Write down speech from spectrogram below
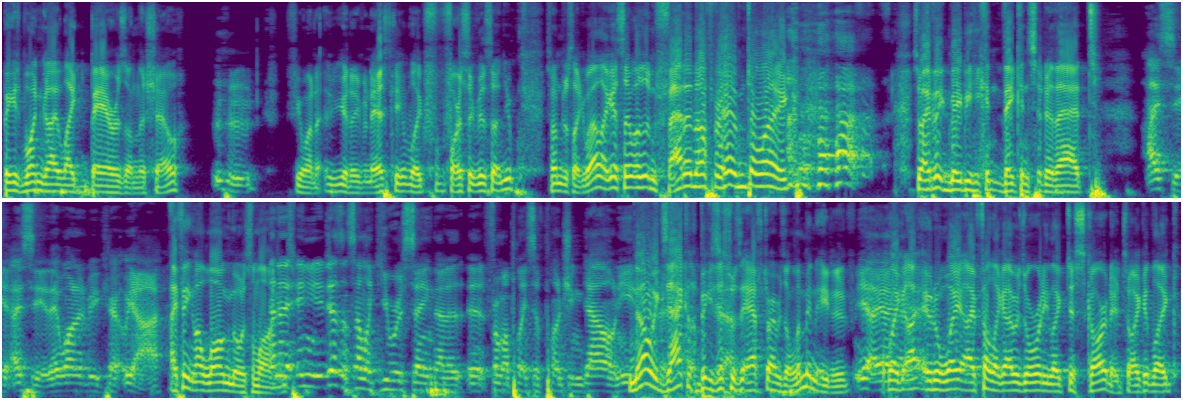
because one guy liked bears on the show. hmm If you want to, you're not even asking him, like forcing this on you. So I'm just like, well, I guess I wasn't fat enough for him to like. So I think maybe he can. They consider that I see. I see. They wanted to be careful. Yeah. I think along those lines. And it, and it doesn't sound like you were saying that uh, uh, from a place of punching down. Either. no, exactly, because this was after I was eliminated. Yeah, yeah, like yeah. I, in a way, I felt like I was already like discarded, so I could like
